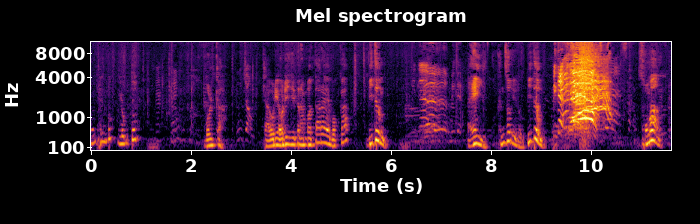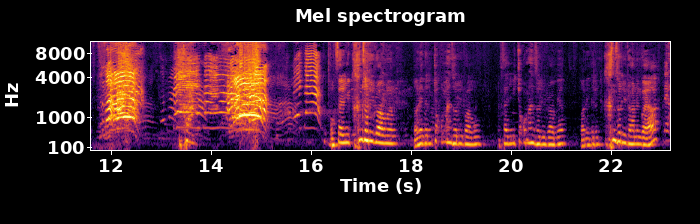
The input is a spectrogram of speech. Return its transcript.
행복? 용돈? 뭘까? 자, 우리 어린이들 한번 따라해 볼까? 믿음. 에이, 큰 소리로. 믿음. 믿음. 소망. 목사님이 큰 소리로 하면 너네들은 조그만 소리로 하고 목사님이 조그만 소리로 하면 너네들은 큰 소리로 하는 거야. 믿음.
